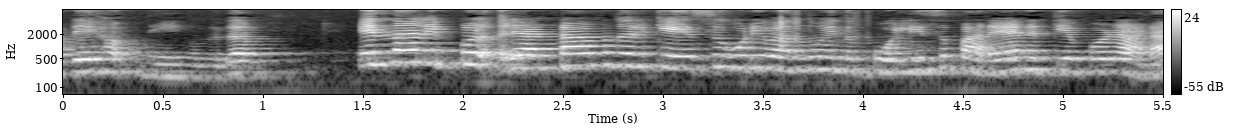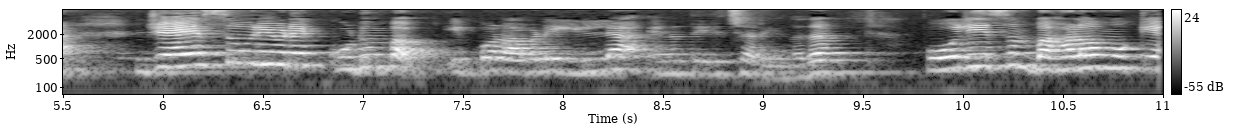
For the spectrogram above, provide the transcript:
അദ്ദേഹം നീങ്ങുന്നത്. എന്നാൽ ഇപ്പോൾ രണ്ടാമതൊരു കേസ് കൂടി വന്നു എന്ന് പോലീസ് പറയാനെത്തിയപ്പോഴാണ് ജയസൂര്യയുടെ കുടുംബം ഇപ്പോൾ അവിടെ ഇല്ല എന്ന് തിരിച്ചറിയുന്നത്. പോലീസും ബഹളവും ഒക്കെ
